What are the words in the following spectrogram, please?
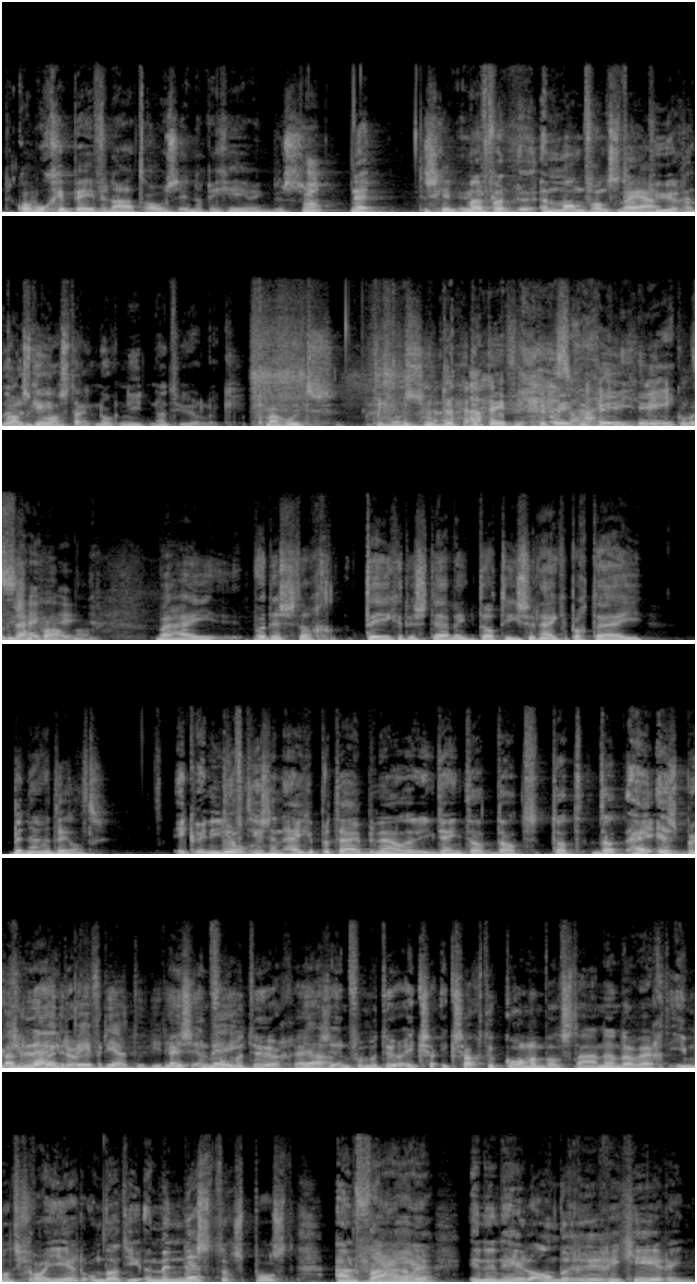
Er kwam ook geen PvdA trouwens in de regering. Dus Nee. Nee. het is geen Maar van, een man van ja, statuur, er en kwam dat is geen- Plasterk nog niet natuurlijk. Maar goed, toen was de, de, PV, de PVV geen coalitiepartner. Maar hij, wat is er tegen de stelling dat hij zijn eigen partij benadeelt? Ik weet niet Door- of hij zijn eigen partij benadert. Ik denk dat, dat, dat, dat hij is Bij- bij de begeleider. PvdA doet hij hij is informateur. Hij Ja. is informateur. Ik, zag- ik zag de column wel staan en daar werd iemand gerooieerd... omdat hij een ministerspost aanvaarde Ja, ja. in een hele andere regering.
